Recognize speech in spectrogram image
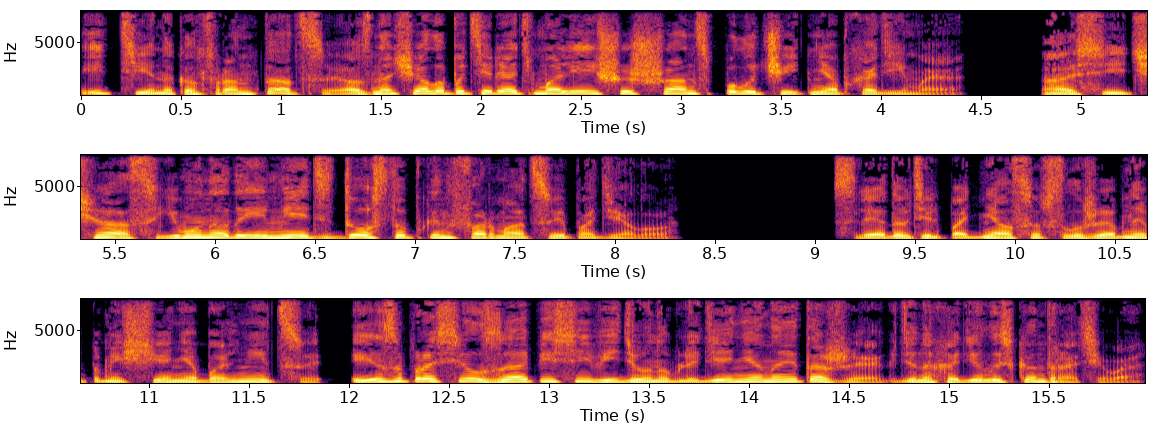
Идти на конфронтацию означало потерять малейший шанс получить необходимое. А сейчас ему надо иметь доступ к информации по делу. Следователь поднялся в служебное помещение больницы и запросил записи видеонаблюдения на этаже, где находилась Кондратьева.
